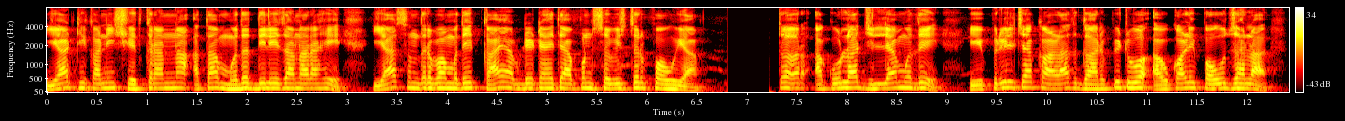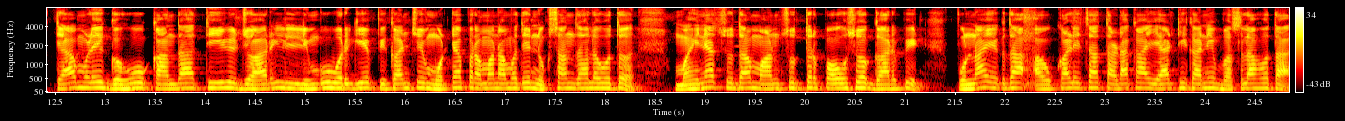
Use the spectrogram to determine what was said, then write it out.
या ठिकाणी शेतकऱ्यांना आता मदत दिली जाणार आहे. या संदर्भामध्ये काय अपडेट आहे ते आपण सविस्तर पाहूया. तर अकोला जिल्ह्यामध्ये एप्रिलच्या काळात गारपीट व अवकाळी पाऊस झाला. त्यामुळे गहू कांदा तीळ ज्वारी लिंबूवर्गीय पिकांचे मोठ्या प्रमाणामध्ये नुकसान झालं होतं. महिन्यातसुद्धा मान्सूत्तर पाऊस व गारपीट. पुन्हा एकदा अवकाळीचा तडाखा या ठिकाणी बसला होता.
